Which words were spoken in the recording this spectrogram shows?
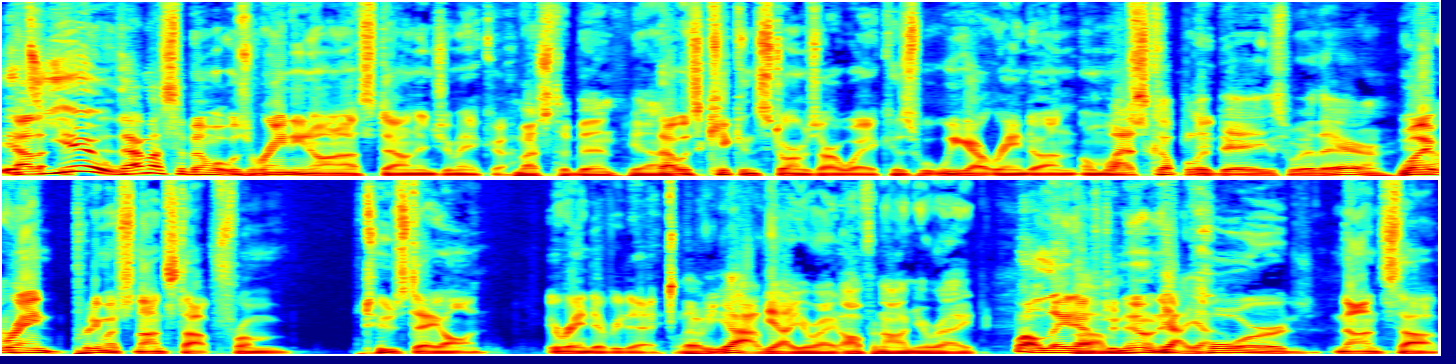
it's Now, that- you. That must have been what was raining on us down in Jamaica. Must have been, yeah. That was kicking storms our way because we got rained on almost. last couple of days We're there. Well, yeah. it rained pretty much nonstop from Tuesday on. It rained every day. Oh, yeah, yeah, you're right. Off and on, you're right. Well, late Um, afternoon, yeah, it yeah. poured nonstop.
